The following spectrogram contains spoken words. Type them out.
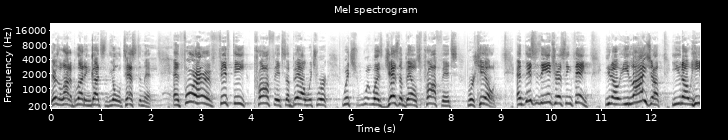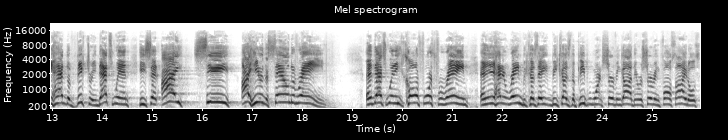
There's a lot of blood and guts in the Old Testament. And 450 prophets of Baal, which were, which was Jezebel's prophets, were killed. And this is the interesting thing. You know, Elijah, you know, he had the victory. That's when he said, I see, I hear the sound of rain. And that's when he called forth for rain, and it hadn't rained because they because the people weren't serving God; they were serving false idols.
